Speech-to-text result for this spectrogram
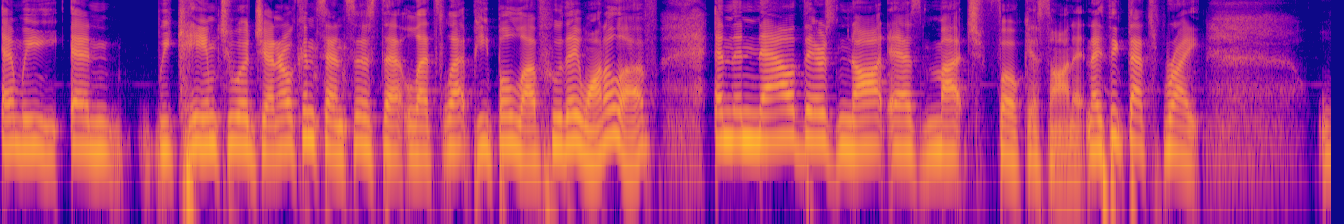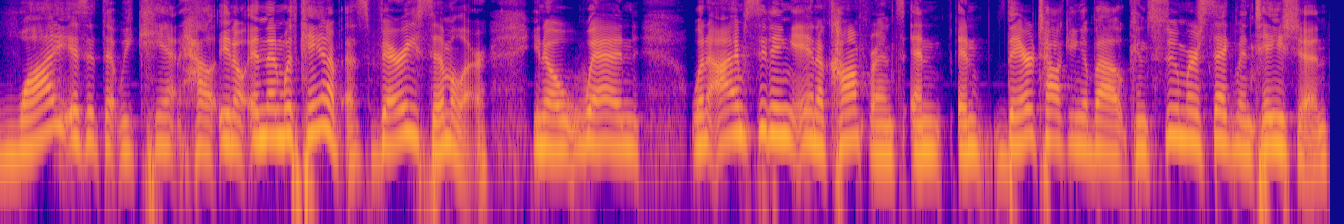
and we and we came to a general consensus that let's let people love who they want to love. And then now there's not as much focus on it. And i think that's right why is it that we can't help you know and then with cannabis very similar. You know when when i'm sitting in a conference and and they're talking about consumer segmentation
